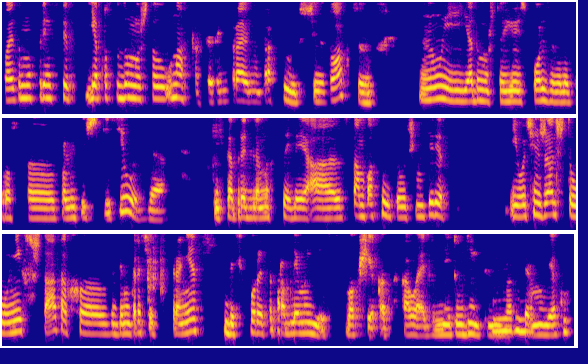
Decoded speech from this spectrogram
Поэтому, в принципе, я просто думаю, что у нас как-то это неправильно трактуют всю эту акцию. Ну, и я думаю, что ее использовали просто политические силы для каких-то определенных целей. А сам посыл-то очень интересный. И очень жаль, что у них в Штатах, э, в демократической стране до сих пор эта проблема есть. Вообще как таковая. Для меня это удивительно mm-hmm. 21 веку.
